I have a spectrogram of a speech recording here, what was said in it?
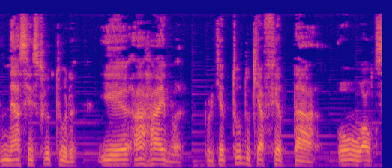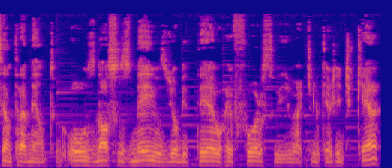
nessa estrutura. E a raiva, porque tudo que afetar ou o autocentramento ou os nossos meios de obter o reforço e aquilo que a gente quer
